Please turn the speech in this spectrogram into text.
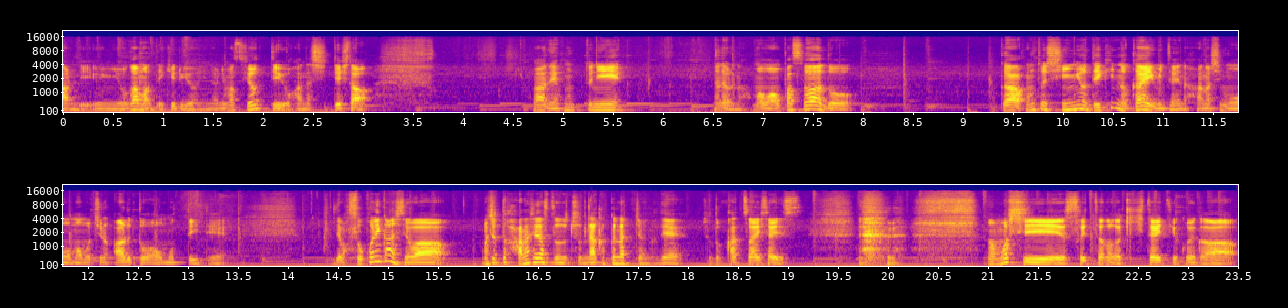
管理、運用がまできるようになりますよっていうお話でした。まあね、本当に、なんだろうな、まあ、ワンパスワードが本当に信用できるのかいみたいな話も、まあ、もちろんあるとは思っていて、でもそこに関しては、まあ、ちょっと話し出すとちょっと長くなっちゃうので、ちょっと割愛したいです。まもし、そういったのが聞きたいっていう声が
